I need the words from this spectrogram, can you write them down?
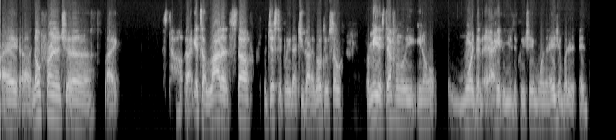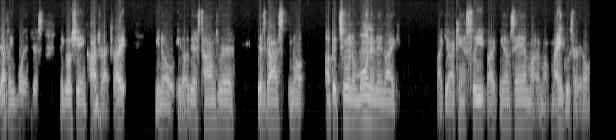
right? Uh, no furniture. Like, it's tough. like it's a lot of stuff logistically that you got to go through. So for me, it's definitely you know more than I hate to use the cliche more than agent, but it, it's definitely more than just negotiating contracts, right? You know, you know, there's times where there's guys, you know, up at two in the morning and like, like yo, I can't sleep, like you know what I'm saying, my my, my ankle's hurting, or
